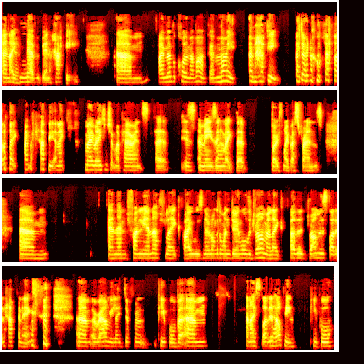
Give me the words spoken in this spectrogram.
and yeah. I'd never been happy. Um, I remember calling my mom, going, Mommy, I'm happy. I don't know how, like, I'm happy. And like, my relationship with my parents uh, is amazing. Like, they're both my best friends. Um, and then, funnily enough, like, I was no longer the one doing all the drama. Like, other dramas started happening um, around me, like different people. But, um, and I started helping people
